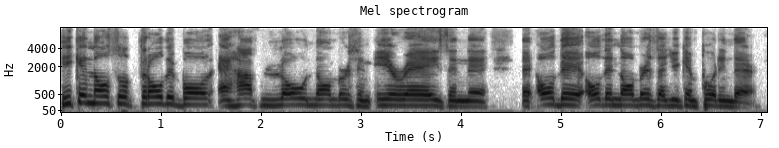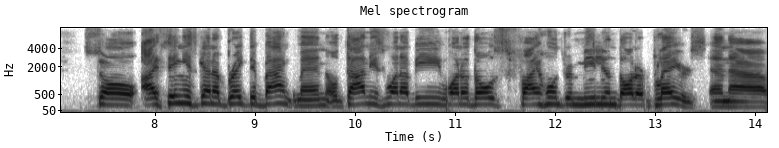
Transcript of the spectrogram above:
he can also throw the ball and have low numbers in ERAs and uh, all the all the numbers that you can put in there. So I think it's gonna break the bank, man. Ohtani's gonna be one of those five hundred million dollar players, and uh,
